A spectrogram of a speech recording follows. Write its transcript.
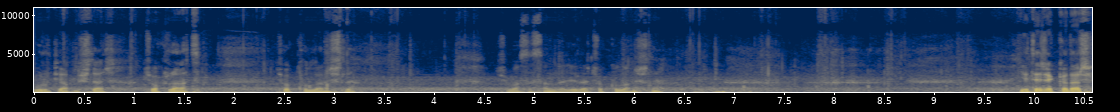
grup yapmışlar. Çok rahat. Çok kullanışlı. Şu masa sandalyeler çok kullanışlı. Yetecek kadar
